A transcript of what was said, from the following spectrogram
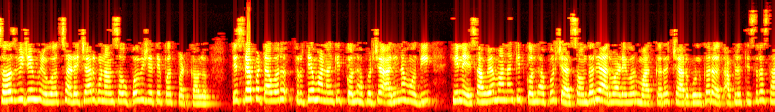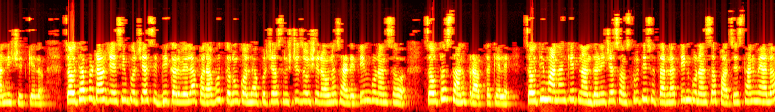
सहज विजय मिळवत साडेचार गुणांसह उपविजेतेपद पटकावलं. तिसऱ्या पटावर तृतीय मानांकित कोल्हापूरच्या अरिना मोदी हिने सहाव्या मानांकित कोल्हापूरच्या सौंदर्य आरवाडेवर मात करत चार गुण करत आपलं तिसरं स्थान निश्चित केलं. चौथ्या पटावर जयसिंगपूरच्या सिद्धी कर्वेला पराभूत करून कोल्हापूरच्या सृष्टी जोशीरावनं साडेतीन गुणांसह चौथं स्थान प्राप्त केलं चौथी मानांकित नांदणीच्या संस्कृती सुतारला तीन गुणांसह पाचवे स्थान मिळालं.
